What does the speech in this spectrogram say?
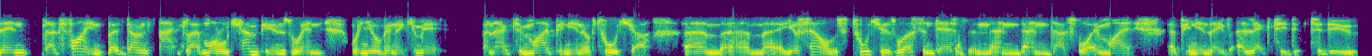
then that's fine. But don't act like moral champions when when you're going to commit an act, in my opinion, of torture um, um, uh, yourselves. Torture is worse than death, and, and, and that's what, in my opinion, they've elected to do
